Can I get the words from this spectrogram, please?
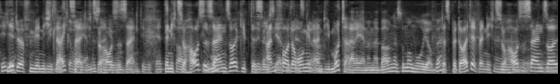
Hier dürfen wir nicht gleichzeitig zu Hause sein. Wenn ich zu Hause sein soll, gibt es Anforderungen an die Mutter. Das bedeutet, wenn ich zu Hause sein soll,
